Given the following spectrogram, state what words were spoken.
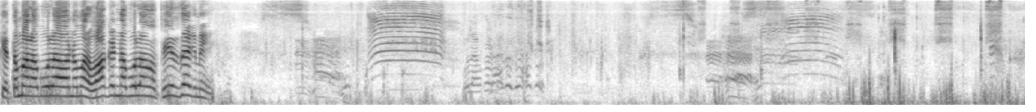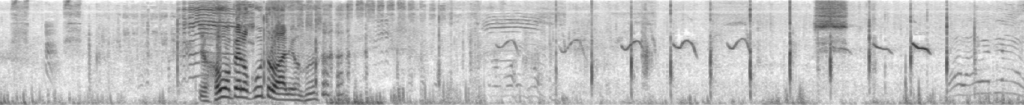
કે તમારા બોલાવા અમારા વાગડના બોલાવવામાં ફેર છે કે નહીં? હવે પેલો કૂતરો હાલ્યો હાલ આવે ત્યાં.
